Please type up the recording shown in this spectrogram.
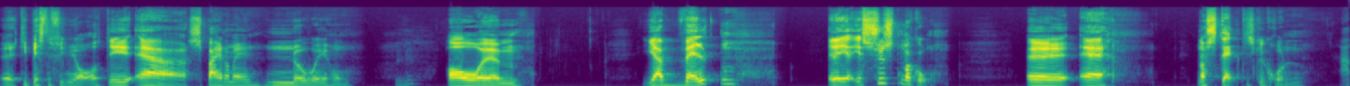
øh, de bedste film i året, det er Spider-Man No Way Home. Mm-hmm. Og øh, jeg valgte den, eller jeg, jeg synes, den var god, øh, af nostalgiske grunde. Ja.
